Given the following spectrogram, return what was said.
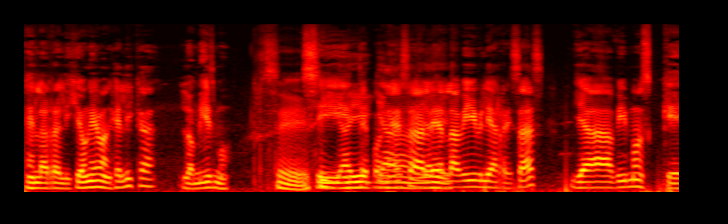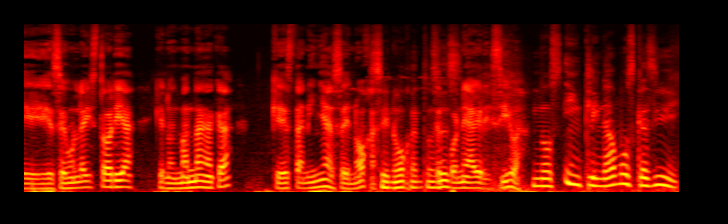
en la religión evangélica, lo mismo. Sí, si sí, ahí, te pones ya, a leer la Biblia, rezas, ya vimos que según la historia que nos mandan acá, que esta niña se enoja, se enoja, entonces se pone agresiva. Nos inclinamos casi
